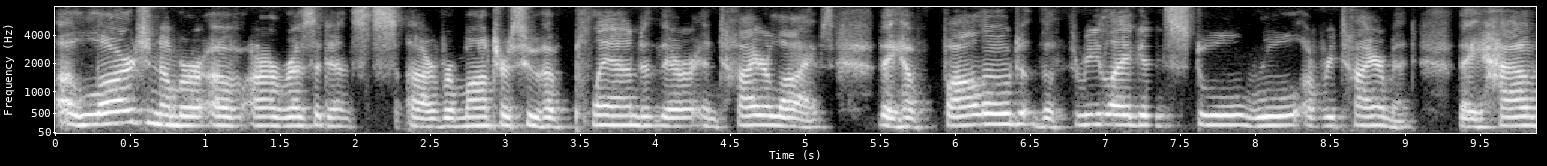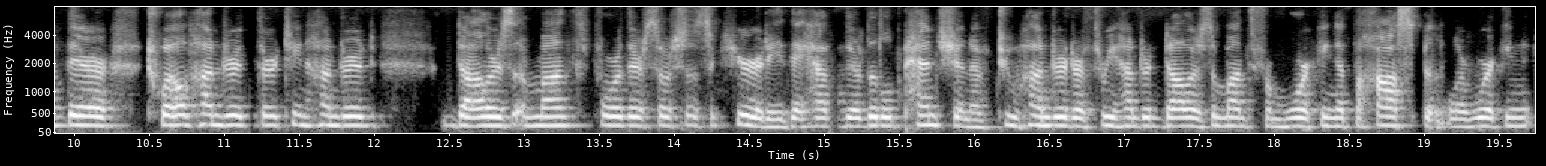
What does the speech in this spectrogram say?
A large number of our residents are Vermonters who have planned their entire lives. They have followed the three-legged stool rule of retirement. They have their 1200, 1300 dollars a month for their social security. They have their little pension of 200 or $300 a month from working at the hospital or working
